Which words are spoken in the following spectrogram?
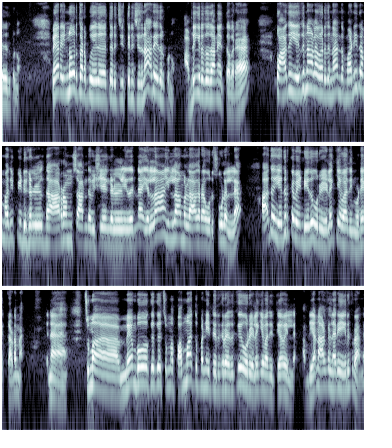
எதிர்க்கணும். வேற இன்னொரு தரப்பு எது திணிச்சு திணிச்சதுன்னா அதை எதிர்க்கணும். அப்படிங்கிறது தானே தவிர இப்போ அது எதனால வருதுன்னா இந்த மனித மதிப்பீடுகள் இந்த அறம் சார்ந்த விஷயங்கள் இது என்ன எல்லாம் இல்லாமல் ஆகிற ஒரு சூழல்ல அதை எதிர்க்க வேண்டியது ஒரு இலக்கியவாதியினுடைய கடமை. என்ன சும்மா மேம்போக்குக்கு சும்மா பம்மாத்து பண்ணிட்டு இருக்கிறதுக்கு ஒரு இலக்கியவாதி தேவையில்லை. அப்படியான ஆட்கள் நிறைய இருக்கிறாங்க.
